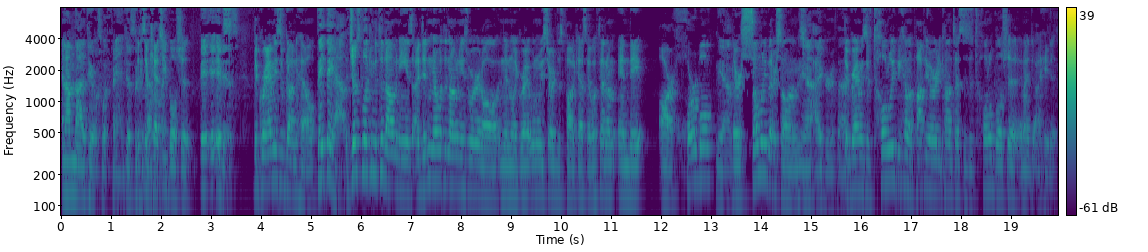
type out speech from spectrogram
and I'm not a Taylor Swift fan. Just It's a that out of catchy way. bullshit. It, it, it It's- The Grammys have gone to hell. They they have. just looking at the nominees, I didn't know what the nominees were at all, and then like right when we started this podcast, I looked at them and they are horrible. Yeah. There are so many better songs. Yeah, I agree with that. The Grammys have totally become a popularity contest. It's a total bullshit, and I, I hate it.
